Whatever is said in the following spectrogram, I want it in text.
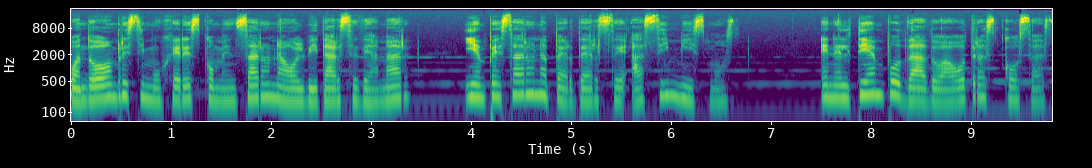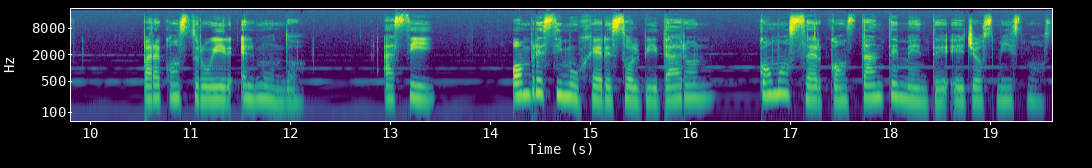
cuando hombres y mujeres comenzaron a olvidarse de amar y empezaron a perderse a sí mismos en el tiempo dado a otras cosas para construir el mundo. Así, hombres y mujeres olvidaron cómo ser constantemente ellos mismos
